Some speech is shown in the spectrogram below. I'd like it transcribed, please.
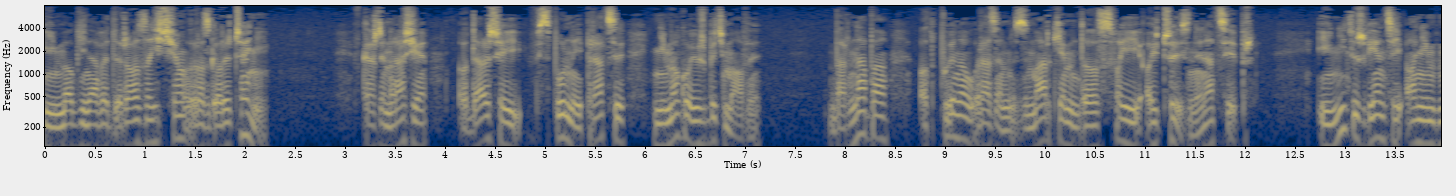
i mogli nawet rozejść się rozgoryczeni. W każdym razie o dalszej wspólnej pracy nie mogło już być mowy. Barnaba odpłynął razem z Markiem do swojej ojczyzny na Cypr i nic już więcej o nim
